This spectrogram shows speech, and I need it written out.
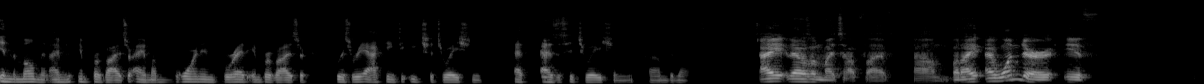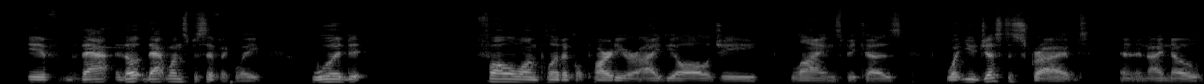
in the moment. I'm an improviser. I am a born and bred improviser who is reacting to each situation at, as a situation um, demands. I that was on my top five. Um, but I I wonder if if that th- that one specifically would follow on political party or ideology lines because what you just described and, and I know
